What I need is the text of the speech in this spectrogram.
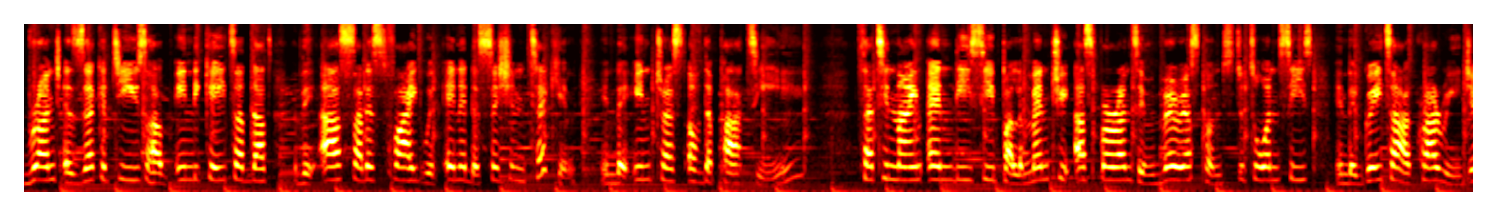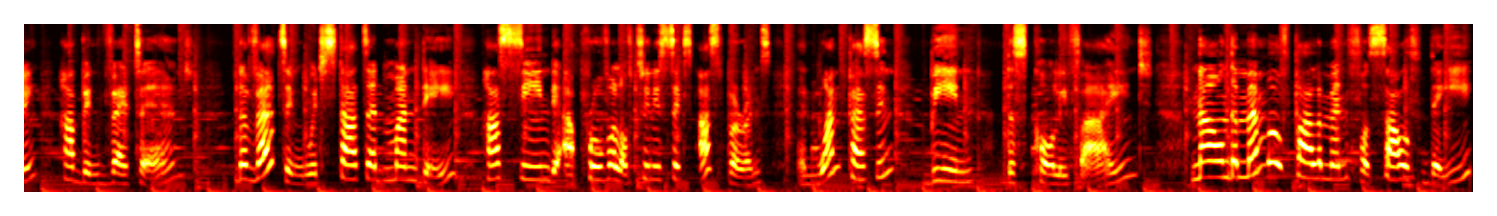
Branch executives have indicated that they are satisfied with any decision taken in the interest of the party. 39 NDC parliamentary aspirants in various constituencies in the Greater Accra region have been vetted. The vetting, which started Monday, has seen the approval of 26 aspirants and one person being disqualified. Now, the Member of Parliament for South Dayi,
